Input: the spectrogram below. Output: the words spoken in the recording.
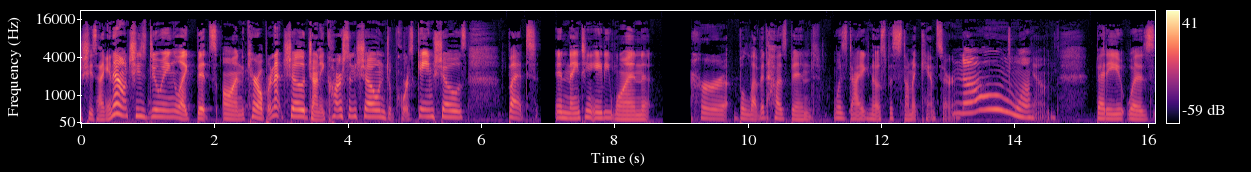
she's hanging out. She's doing like bits on Carol Burnett show, Johnny Carson show, and of course game shows. But in 1981, her beloved husband was diagnosed with stomach cancer. No. Yeah. Betty was,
